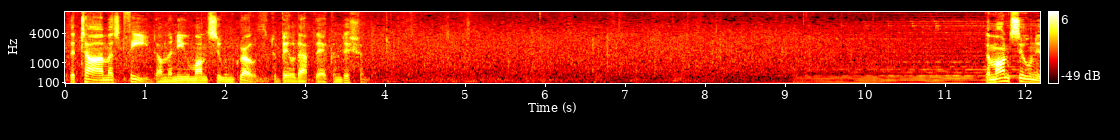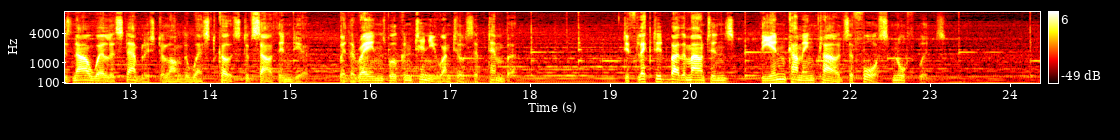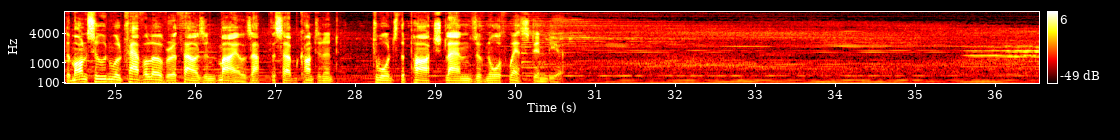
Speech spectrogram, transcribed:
the tahr must feed on the new monsoon growth to build up their condition. The monsoon is now well established along the west coast of South India, where the rains will continue until September. Deflected by the mountains, the incoming clouds are forced northwards. The monsoon will travel over a thousand miles up the subcontinent towards the parched lands of northwest India.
